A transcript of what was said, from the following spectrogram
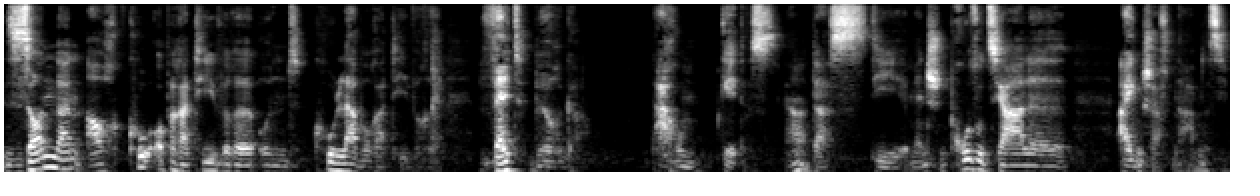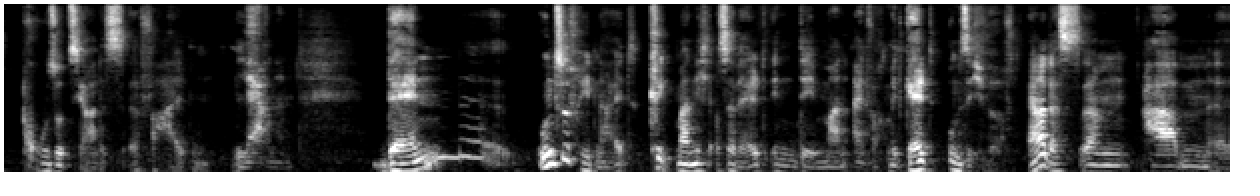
sondern auch kooperativere und kollaborativere Weltbürger. Darum geht es, ja, dass die Menschen prosoziale Eigenschaften haben, dass sie prosoziales äh, Verhalten lernen. Denn äh, Unzufriedenheit kriegt man nicht aus der Welt, indem man einfach mit Geld um sich wirft. Ja, das ähm, haben äh,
